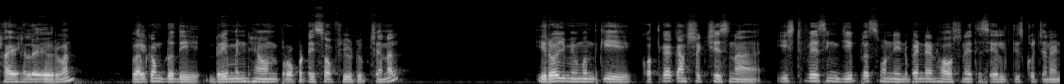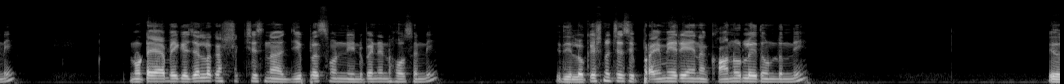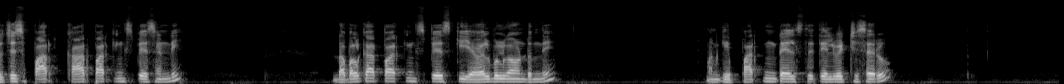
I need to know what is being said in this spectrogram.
Hi hello everyone welcome to the dream in heaven properties of YouTube channel ఈరోజు మీ ముందుకి కొత్తగా construct చేసిన east facing G plus one independent హౌస్ని అయితే సేల్కి తీసుకొచ్చానండి. నూట యాభై గజాల్లో కన్స్ట్రక్ట్ చేసిన G plus one independent house అండి. ఇది లొకేషన్ వచ్చేసి ప్రైమ్ ఏరియా అయిన కానూరులో అయితే ఉంటుంది. ఇది వచ్చేసి పార్క్ కార్ పార్కింగ్ స్పేస్ అండి. డబల్ కార్ పార్కింగ్ స్పేస్కి అవైలబుల్గా ఉంటుంది. మనకి పార్కింగ్ టైల్స్ అయితే ఎలివేట్ చేశారు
